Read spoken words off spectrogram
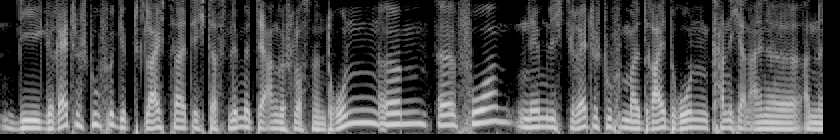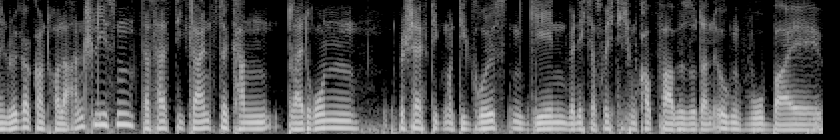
Die Gerätestufe gibt gleichzeitig das Limit der angeschlossenen Drohnen ähm, äh, vor, nämlich Gerätestufe mal drei Drohnen kann ich an eine an den Rigger-Controller anschließen. Das heißt, die kleinste kann drei Drohnen beschäftigen und die größten gehen, wenn ich das richtig im Kopf habe, so dann irgendwo bei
